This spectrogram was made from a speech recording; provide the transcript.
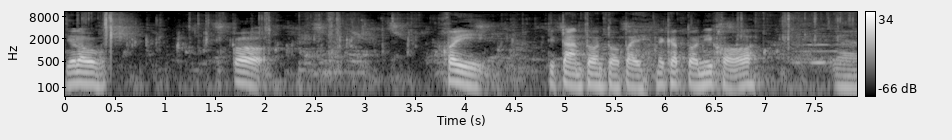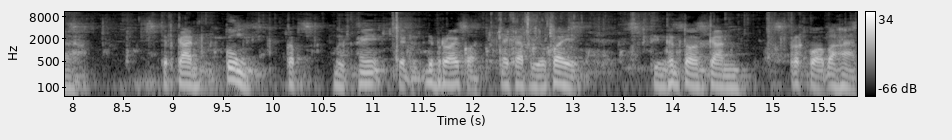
เดี๋ยวเราก็ค่อย ติดตามตอนต่อไปนะครับ ตอนนี้ขออจัดการกุ้งกับหมึกให้เสร็จเรียบร้อยก่อนนะครับ เดี๋ยวค่อยถึงขั้นตอนการประกอบอาหาร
